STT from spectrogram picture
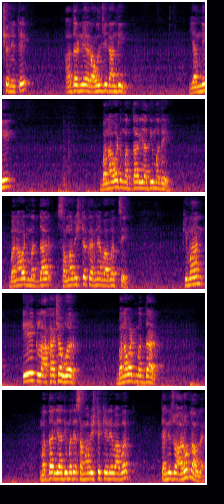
पक्ष नेते आदरणीय राहुलजी गांधी यांनी बनावट मतदार यादीमध्ये बनावट मतदार समाविष्ट करण्याबाबतचे किमान एक लाखाच्या वर बनावट मतदार मतदार यादीमध्ये समाविष्ट केलेबाबत त्यांनी जो आरोप लावलाय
